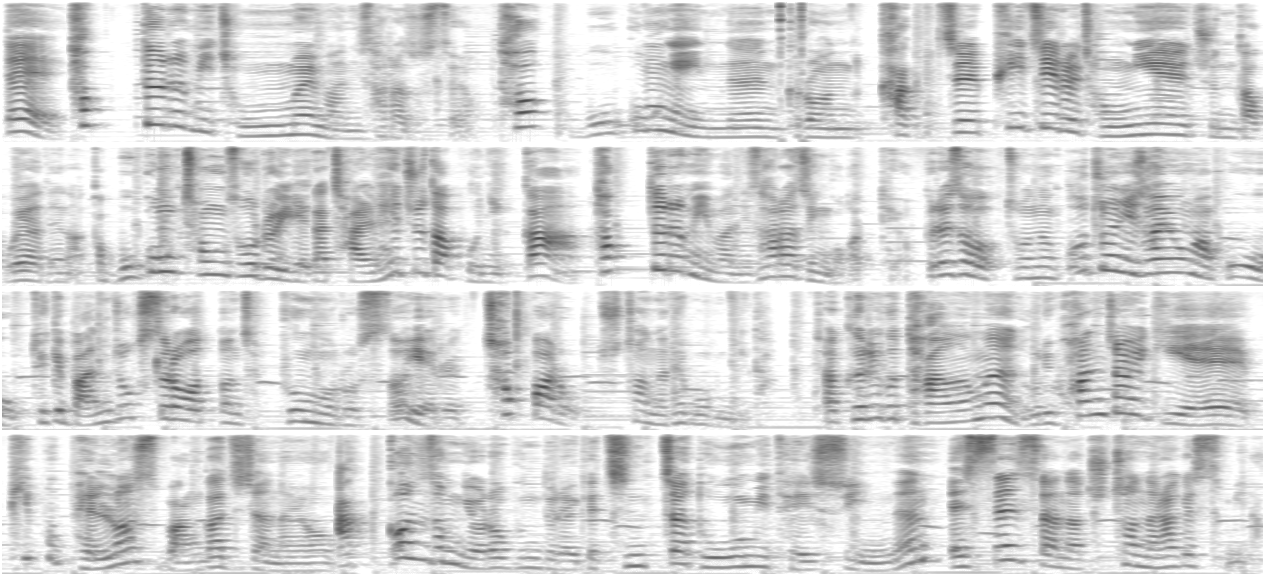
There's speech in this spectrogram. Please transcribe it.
때 턱 턱드름이 정말 많이 사라졌어요. 턱 모공에 있는 그런 각질, 피지를 정리해준다고 해야 되나? 약간 모공 청소를 얘가 잘 해주다 보니까 턱드름이 많이 사라진 것 같아요. 그래서 저는 꾸준히 사용하고 되게 만족스러웠던 제품으로서 얘를 첫 빠로 추천을 해봅니다. 자 그리고 다음은 우리 환절기에 피부 밸런스 망가지잖아요. 악건성 여러분들에게 진짜 도움이 될 수 있는 에센스 하나 추천을 하겠습니다.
